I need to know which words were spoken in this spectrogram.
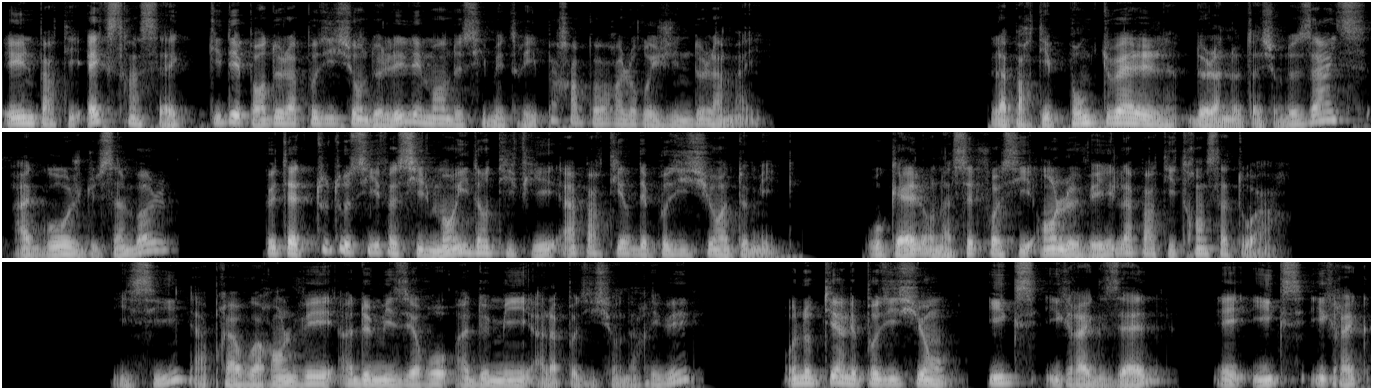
et une partie extrinsèque qui dépend de la position de l'élément de symétrie par rapport à l'origine de la maille. La partie ponctuelle de la notation de Zeitz, à gauche du symbole, peut être tout aussi facilement identifiée à partir des positions atomiques auquel on a cette fois-ci enlevé la partie translatoire. Ici, après avoir enlevé 1 demi 0, 1 demi à la position d'arrivée, on obtient les positions x, y, z et x, y,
